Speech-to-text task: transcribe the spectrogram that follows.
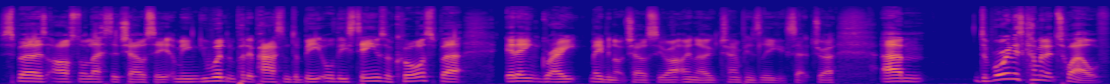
Spurs, Arsenal, Leicester, Chelsea. I mean, you wouldn't put it past them to beat all these teams, of course, but it ain't great. Maybe not Chelsea, right? I know Champions League, etc. Um, De Bruyne is coming at twelve.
